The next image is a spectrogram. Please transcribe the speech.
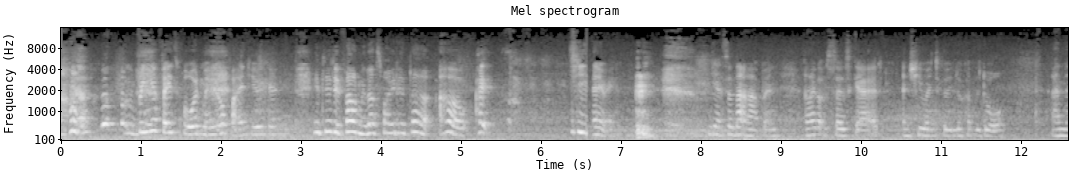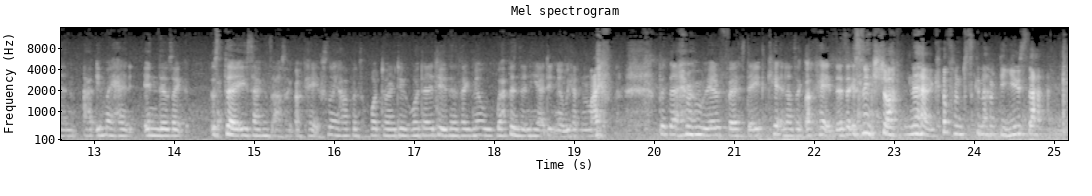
Oh, bring your face forward, maybe I'll find you again. it did, it found me, that's why I did that. Oh, I. Anyway, yeah, so that happened, and I got so scared, and she went to go look at the door, and then in my head, in there was like 30 seconds, I was like, okay, if something happens, what do I do? What do I do? There's like no weapons in here. I didn't know we had a knife, but then I remember we had a first aid kit, and I was like, okay, there's like something sharp there. I'm just gonna have to use that.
